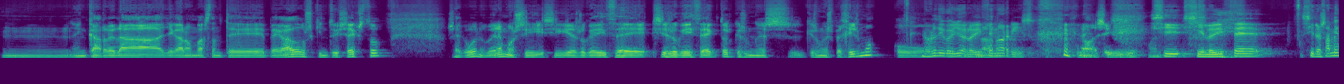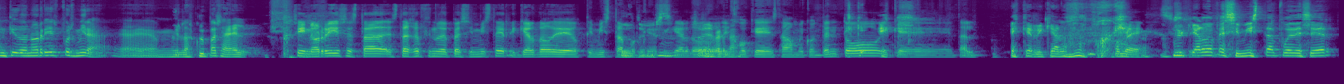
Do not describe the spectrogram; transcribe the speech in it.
Mm, en carrera llegaron bastante pegados, quinto y sexto. O sea que bueno, veremos si, si es lo que dice, si es lo que dice Héctor, que es un es, que es un espejismo. O, no lo digo yo, lo dice no, Norris. No, sí, sí, sí. Bueno. si, si lo dice si nos ha mentido Norris, pues mira, eh, las culpas a él. Sí, Norris está, está ejerciendo de pesimista y Ricciardo de optimista, de porque Ricciardo sí, dijo que estaba muy contento es que, y que tal. Es que Ricciardo Hombre, Ricciardo pesimista puede ser.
